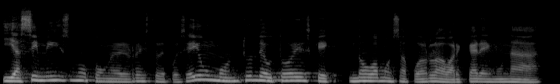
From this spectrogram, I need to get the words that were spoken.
Y asimismo con el resto de poesía. Hay un montón de autores que no vamos a poderlo abarcar en, una,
